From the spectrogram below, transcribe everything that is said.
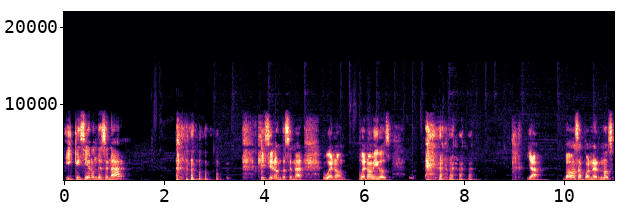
¿Y qué hicieron de cenar? ¿Qué hicieron de cenar? Bueno, bueno amigos, ya, Vamos a ponernos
